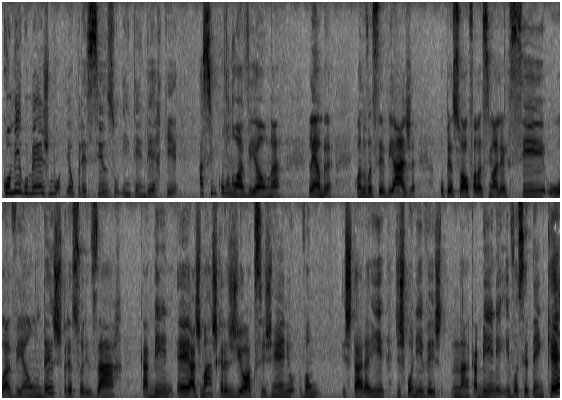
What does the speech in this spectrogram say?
comigo mesmo, eu preciso entender que, assim como no avião, né? Lembra quando você viaja? O pessoal fala assim: olha, se o avião despressurizar, cabine, é, as máscaras de oxigênio vão estar aí disponíveis na cabine e você tem que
